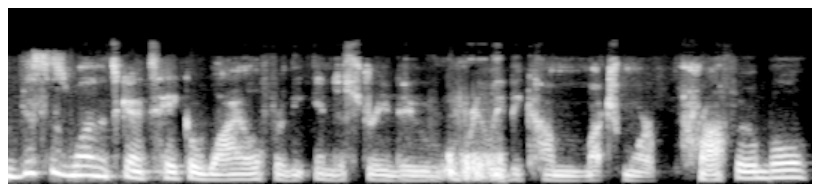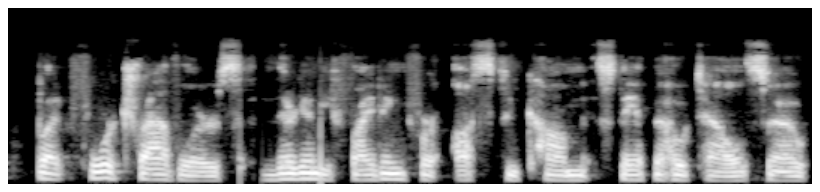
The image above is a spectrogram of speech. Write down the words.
This is one that's going to take a while for the industry to really become much more profitable. But for travelers, they're going to be fighting for us to come stay at the hotel. So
